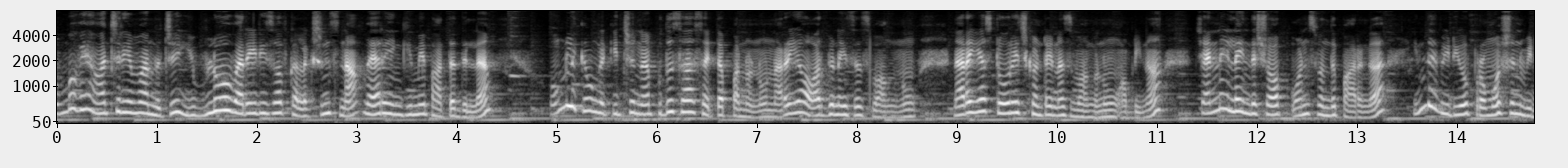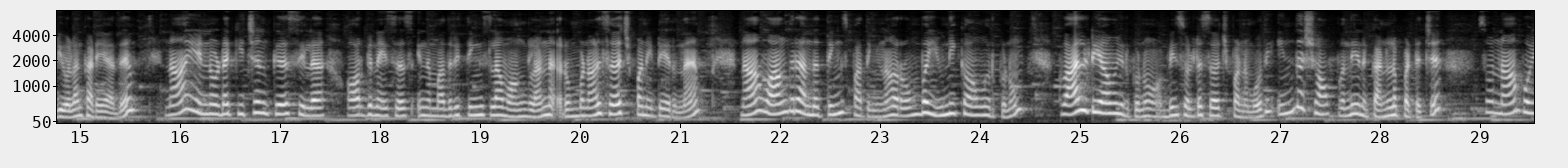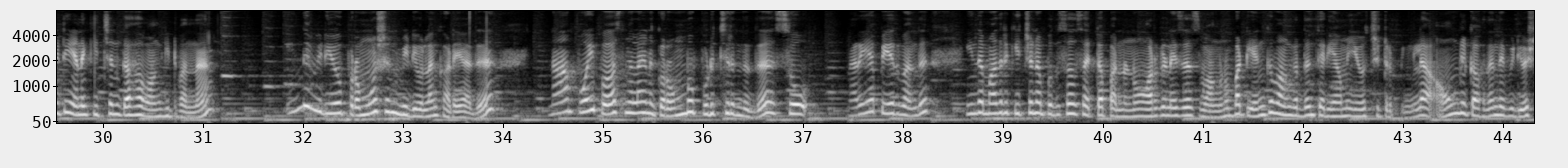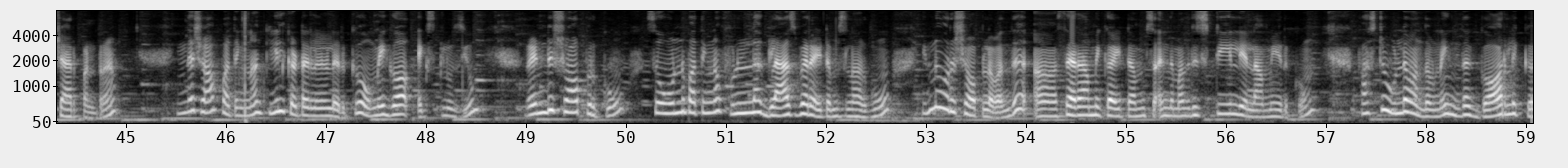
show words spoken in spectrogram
ரொம்பவே ஆச்சரியமாக இருந்துச்சு. இவ்வளோ வெரைட்டிஸ் ஆஃப் கலெக்ஷன்ஸ் நான் வேறு எங்கேயுமே பார்த்ததில்ல. உங்களுக்கு உங்கள் கிச்சனை புதுசாக செட்டப் பண்ணணும் நிறைய ஆர்கனைசர்ஸ் வாங்கணும் நிறைய ஸ்டோரேஜ் கண்டெய்னர்ஸ் வாங்கணும் அப்படின்னா சென்னையில் இந்த ஷாப் ஒன்ஸ் வந்து பாருங்கள் இந்த வீடியோ ப்ரொமோஷன் வீடியோலாம் கிடையாது. நான் என்னோட கிச்சனுக்கு சில ஆர்கனைசர்ஸ் இந்த மாதிரி திங்ஸ்லாம் வாங்கலான்னு ரொம்ப நாள் சர்ச் பண்ணிகிட்டே இருந்தேன். நான் வாங்குகிற அந்த திங்ஸ் பார்த்திங்கன்னா ரொம்ப யூனிக்காகவும் இருக்கணும் குவாலிட்டியாகவும் இருக்கணும் அப்படின்னு சொல்லிட்டு சர்ச் பண்ணும்போது இந்த ஷாப் வந்து எனக்கு கண்ணில் பட்டுச்சு. ஸோ நான் போயிட்டு எனக்கு கிச்சனுக்காக வாங்கிட்டு வந்தேன். இந்த வீடியோ ப்ரொமோஷன் வீடியோலாம் கிடையாது. நான் போய் பர்சனலாக எனக்கு ரொம்ப பிடிச்சிருந்தது. ஸோ நிறைய பேர் வந்து இந்த மாதிரி கிச்சனை புதுசாக செட்டப் பண்ணணும் ஆர்கனைசர்ஸ் வாங்கணும் பட் எங்கே வாங்குறதுன்னு தெரியாமல் யோசிச்சுட்டு இருப்பீங்களா? அவங்களுக்காக தான் இந்த வீடியோ ஷேர் பண்ணுறேன் இந்த ஷாப் பார்த்திங்கன்னா கீழ்கட்டளையில் இருக்குது ஒமேகா எக்ஸ்க்ளூசிவ் ரெண்டு ஷாப் இருக்கும். ஸோ ஒன்று பார்த்திங்கன்னா ஃபுல்லாக கிளாஸ்வேர் ஐட்டம்ஸ்லாம் இருக்கும். இன்னொரு ஷாப்பில் வந்து செராமிக் ஐட்டம்ஸ் இந்த மாதிரி ஸ்டீல் எல்லாமே இருக்கும். ஃபஸ்ட்டு உள்ளே வந்தோடனே இந்த கார்லிக்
